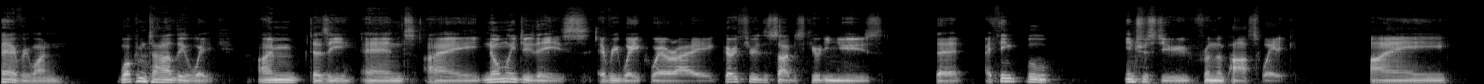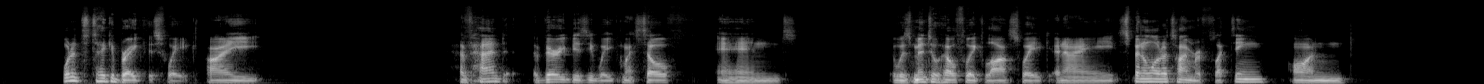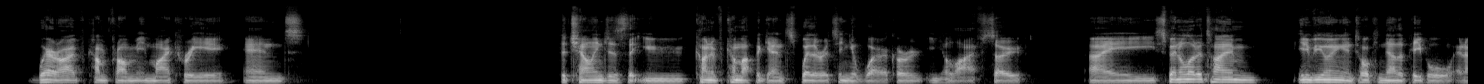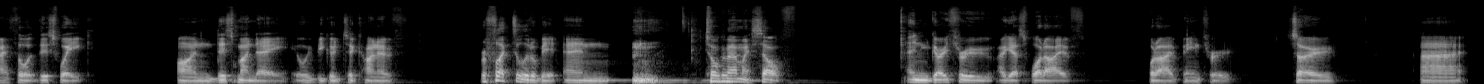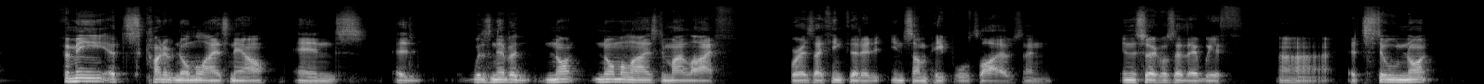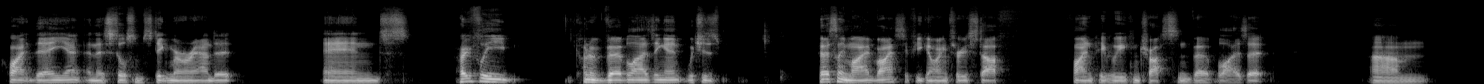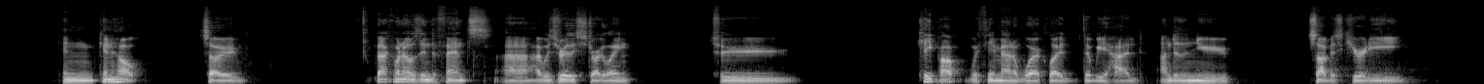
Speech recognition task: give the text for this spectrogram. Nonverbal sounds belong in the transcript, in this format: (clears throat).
Hey everyone, welcome to Hardly a Week. I'm Desi, and I normally do these every week where I go through the cybersecurity news that I think will interest you from the past week. I wanted to take a break this week. I have had a very busy week myself, and it was Mental Health Week last week, and I spent a lot of time reflecting on where I've come from in my career and the challenges that you kind of come up against, whether it's in your work or in your life. So I spent a lot of time interviewing and talking to other people, and I thought this week on this Monday, it would be good to kind of reflect a little bit and (clears throat) talk about myself and go through, I guess, what I've what I've been through. So, uh, for me, it's kind of normalized now, and it was never not normalized in my life. Whereas I think that it, in some people's lives and in the circles that they're with, uh, it's still not quite there yet, and there's still some stigma around it. And hopefully, kind of verbalizing it, which is personally my advice if you're going through stuff, find people you can trust and verbalize it. Um, can can help. So back when I was in defense, uh, I was really struggling to keep up with the amount of workload that we had under the new cybersecurity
